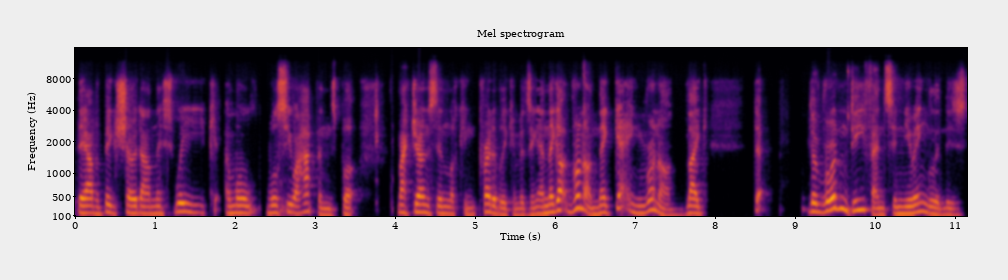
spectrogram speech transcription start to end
They have a big showdown this week, and we'll we'll see what happens. But Mac Jones didn't look incredibly convincing, and they got run on. They're getting run on. Like the the run defense in New England is.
